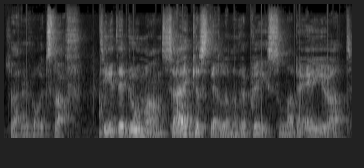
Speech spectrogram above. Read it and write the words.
så hade det varit straff. Det domaren säkerställer med repriserna det är ju att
